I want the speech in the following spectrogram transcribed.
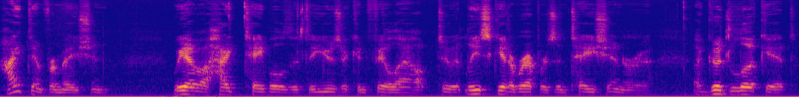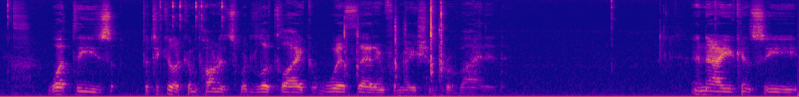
height information, we have a height table that the user can fill out to at least get a representation or a a good look at what these particular components would look like with that information provided. And now you can see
